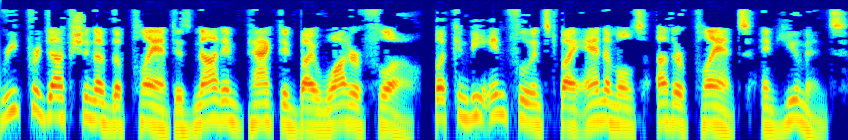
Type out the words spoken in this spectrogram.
Reproduction of the plant is not impacted by water flow, but can be influenced by animals, other plants, and humans.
